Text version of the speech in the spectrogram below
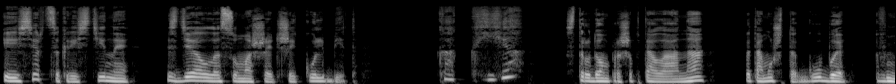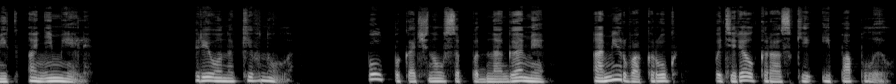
и сердце Кристины сделало сумасшедший кульбит. «Как я?» — с трудом прошептала она, потому что губы вмиг онемели. Риона кивнула. Пол покачнулся под ногами, а мир вокруг потерял краски и поплыл.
